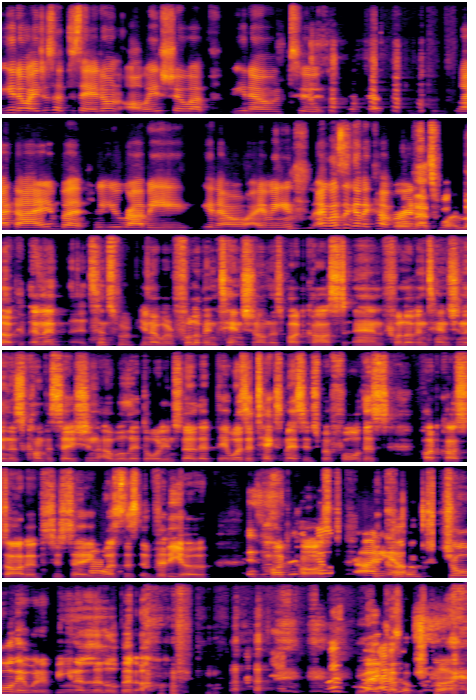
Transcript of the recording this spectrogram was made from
you know i just have to say i don't always show up you know to, to podcast with a black eye but for you robbie you know i mean i wasn't going to cover Well, it that's what. Look, and that, uh, since we're you know we're full of intention on this podcast and full of intention in this conversation, I will let the audience know that there was a text message before this podcast started to say, Oh. "Was this a video video podcast?" audio Because I'm sure there would have been a little bit of makeup applied.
